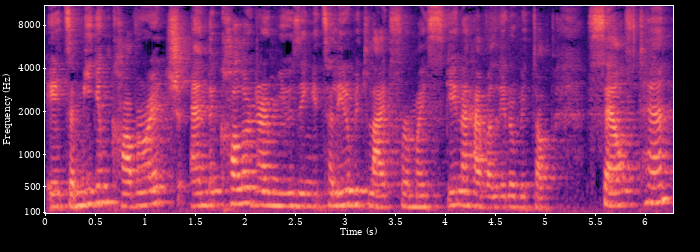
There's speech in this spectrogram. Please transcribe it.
it's a medium coverage and the color that i'm using it's a little bit light for my skin i have a little bit of self tan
